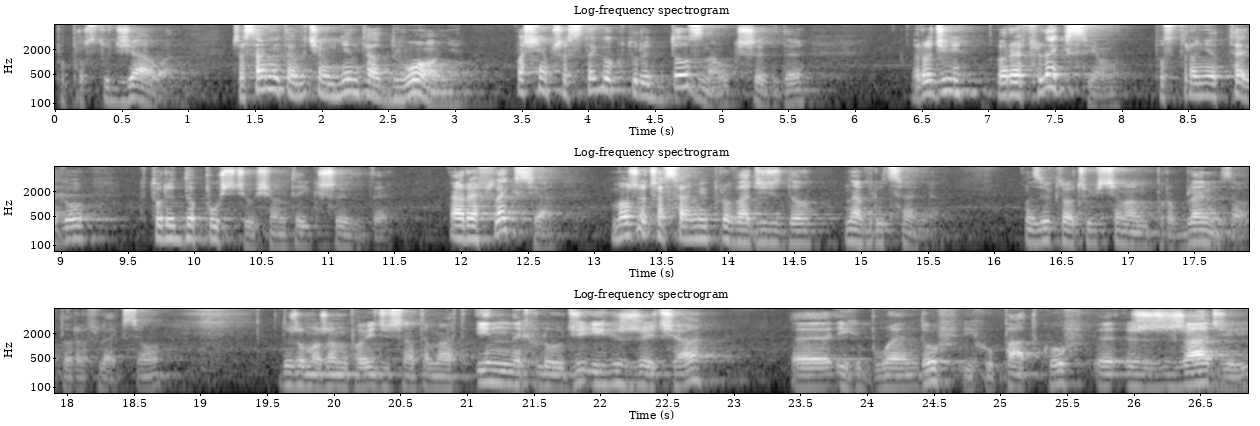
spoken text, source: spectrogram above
po prostu działa. Czasami ta wyciągnięta dłoń, właśnie przez tego, który doznał krzywdy, rodzi refleksję po stronie tego, który dopuścił się tej krzywdy. A refleksja może czasami prowadzić do nawrócenia. Zwykle oczywiście mamy problemy z autorefleksją. Dużo możemy powiedzieć na temat innych ludzi, ich życia, ich błędów, ich upadków. E, rzadziej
